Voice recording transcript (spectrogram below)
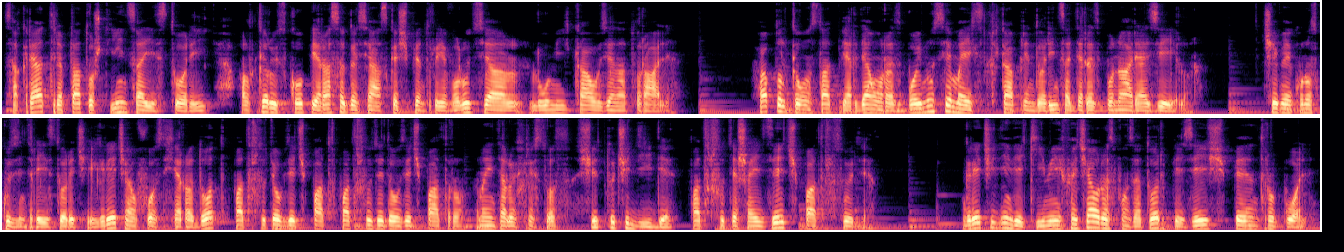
s-a creat treptat o știință a istoriei, al cărui scop era să găsească și pentru evoluția lumii cauze naturale. Faptul că un stat pierdea un război nu se mai explica prin dorința de răzbunare a zeilor. Cei mai cunoscuți dintre istoricii greci au fost Herodot, 484-424 înaintea lui Hristos, și Tucidide, 460-400. Grecii din vechime îi făceau răspunzători pe zei și pentru boli.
